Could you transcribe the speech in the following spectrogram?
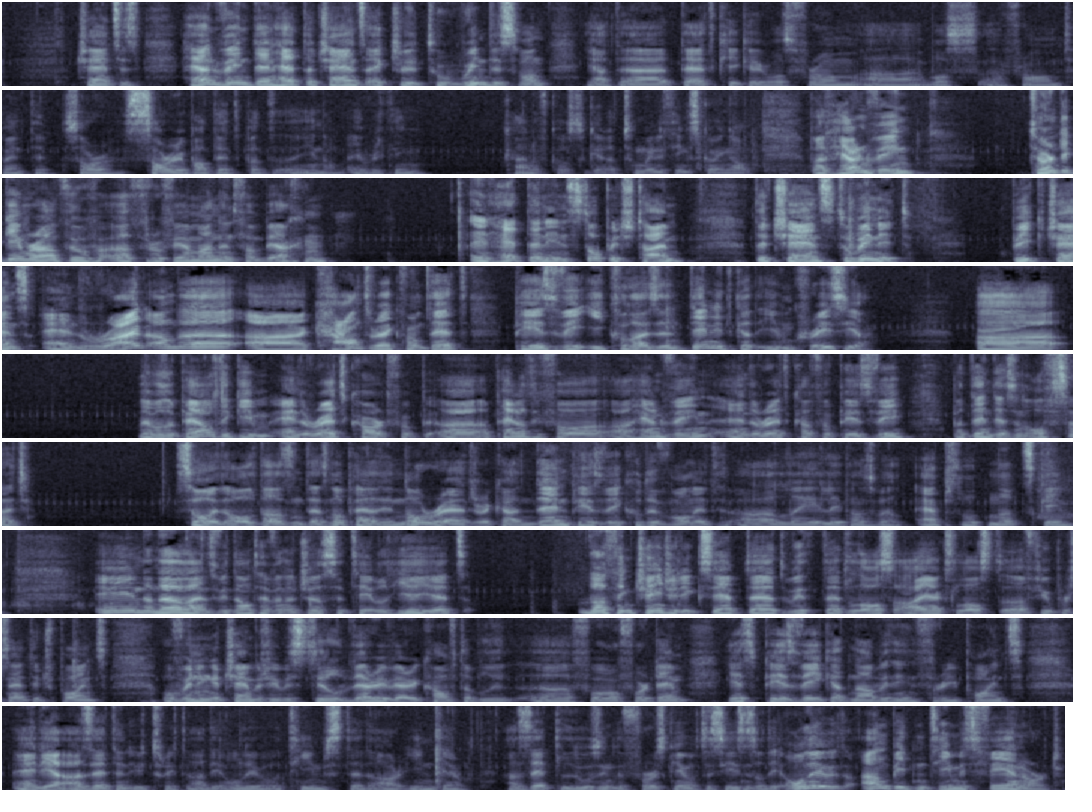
chances. Heerenveen then had the chance actually to win this one. Yeah, the, that kicker was from uh, was uh, from Twente. Sorry, sorry about that, but uh, you know everything kind of goes together. Too many things going on. But Heerenveen turned the game around through, uh, through Veerman and Van Bergen, and had then in stoppage time the chance to win it. Big chance, and right on the uh, counteract from that, PSV equalized, and then it got even crazier. Uh, there was a penalty given and a red card for uh, a penalty for uh, Heerenveen and a red card for PSV, but then there's an offside. So it all doesn't, there's no penalty, no red card. And then PSV could have won it uh, later as well. Absolute nuts game. In the Netherlands, we don't have an adjusted table here yet nothing changed except that with that loss, Ajax lost a few percentage points of winning a championship. It's still very, very comfortable uh, for, for them. Yes, PSV got now within three points. And yeah, AZ and Utrecht are the only teams that are in there. AZ losing the first game of the season. So the only unbeaten team is Feyenoord.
